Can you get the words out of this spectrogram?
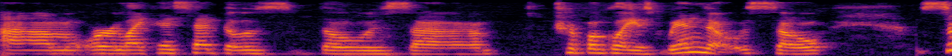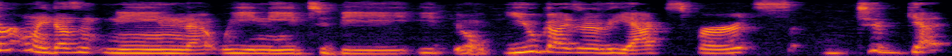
um, or like I said, those those uh, triple glazed windows. So certainly doesn't mean that we need to be. You know, you guys are the experts to get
